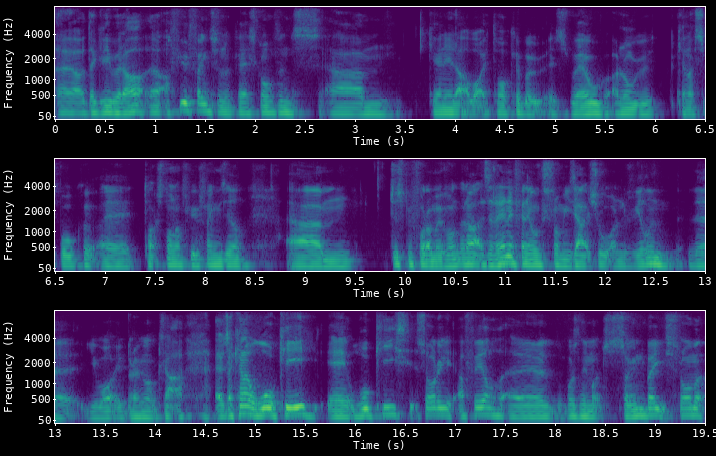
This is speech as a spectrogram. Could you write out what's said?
uh, I'd agree with that. Uh, a few things from the press conference, um, Kenny, that I want to talk about as well. I know we kind of spoke, uh, touched on a few things there. Um, just before I move on to that, is there anything else from his actual unveiling that you want to bring up? It was a kind of low key, uh, low key, sorry, affair. Uh, there wasn't much sound bites from it.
